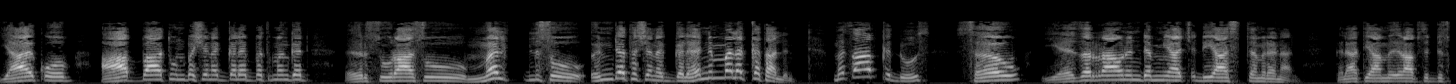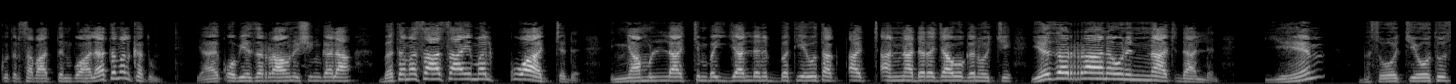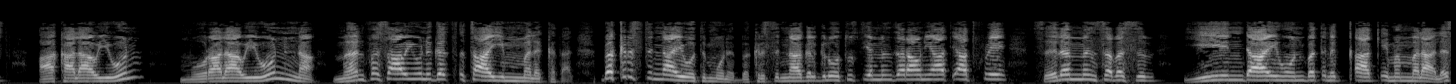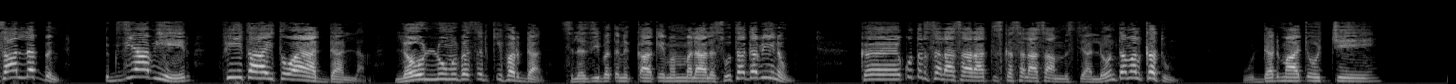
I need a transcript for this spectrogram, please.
ያዕቆብ አባቱን በሸነገለበት መንገድ እርሱ ራሱ መልሶ እንደ ተሸነገለ እንመለከታለን። መጽሐፍ ቅዱስ ሰው የዘራውን እንደሚያጭድ ያስተምረናል ገላትያ ምዕራፍ 6 ቁጥር 7ን በኋላ ተመልከቱ ያዕቆብ የዘራውን ሽንገላ በተመሳሳይ መልኩ አጭደ እኛም ሁላችን በያለንበት የሕይወት አቅጣጫና ደረጃ ወገኖቼ የዘራነውን እናጭዳለን። ይህም በሰዎች ሕይወት ውስጥ አካላዊውን ሞራላዊውንና መንፈሳዊውን ገጽታ ይመለከታል። በክርስትና ሕይወትም ሆነ በክርስትና አገልግሎት ውስጥ የምንዘራውን የኀጢአት ፍሬ ስለምንሰበስብ ይህ እንዳይሆን በጥንቃቄ መመላለስ አለብን። እግዚአብሔር ፊት አይቶ አያዳላም ለሁሉም በጽድቅ ይፈርዳል። ስለዚህ በጥንቃቄ መመላለሱ ተገቢ ነው። ከቁጥር 34 እስከ 35 ያለውን ተመልከቱ። ውድ አድማጮቼ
